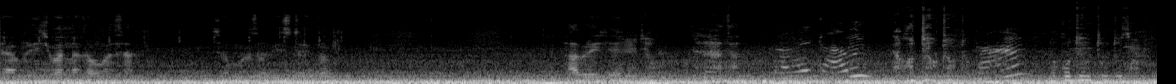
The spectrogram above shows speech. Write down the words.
त्या ब्रिजवरनं जाऊ असा. समोर जो दिसतोय तो. हा ब्रिज आहे. हे ठेव. हा, चाल. नाही, थांब, नको ठेव ठेव ठेव थांब. नको ठेव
